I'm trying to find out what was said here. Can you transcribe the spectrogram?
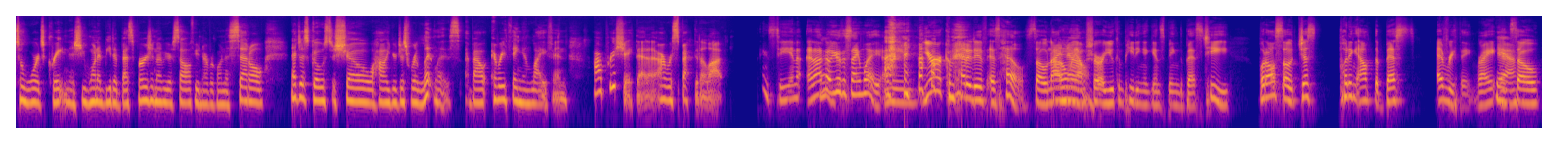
towards greatness. You want to be the best version of yourself. You're never going to settle. That just goes to show how you're just relentless about everything in life. And I appreciate that. I respect it a lot. Thanks, T. And, and I know you're the same way. I mean, you're competitive as hell. So not only I'm sure are you competing against being the best T, but also just putting out the best everything, right? Yeah. And so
